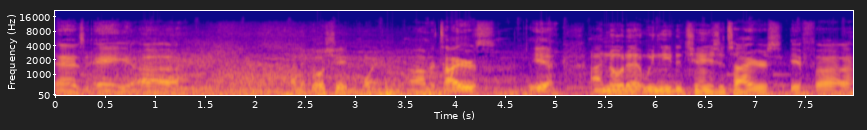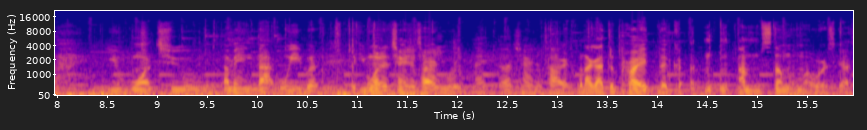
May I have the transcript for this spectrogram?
as a uh, a negotiating point. Um, the tires, yeah, I know that we need to change the tires if uh, you want to, I mean, not we, but if you wanted to change the tires, you would uh, change the tires. But I got the price, the, I'm stumbling on my words, guys.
